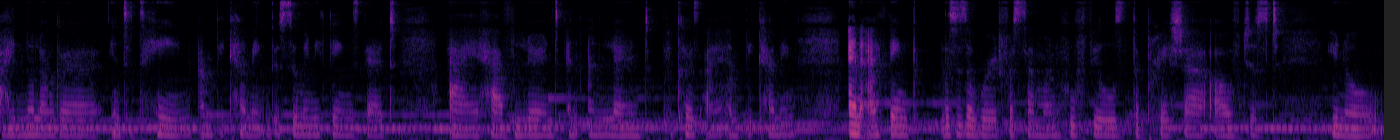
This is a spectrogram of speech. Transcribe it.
I no longer entertain. I'm becoming. There's so many things that I have learned and unlearned because I am becoming. And I think this is a word for someone who feels the pressure of just, you know,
